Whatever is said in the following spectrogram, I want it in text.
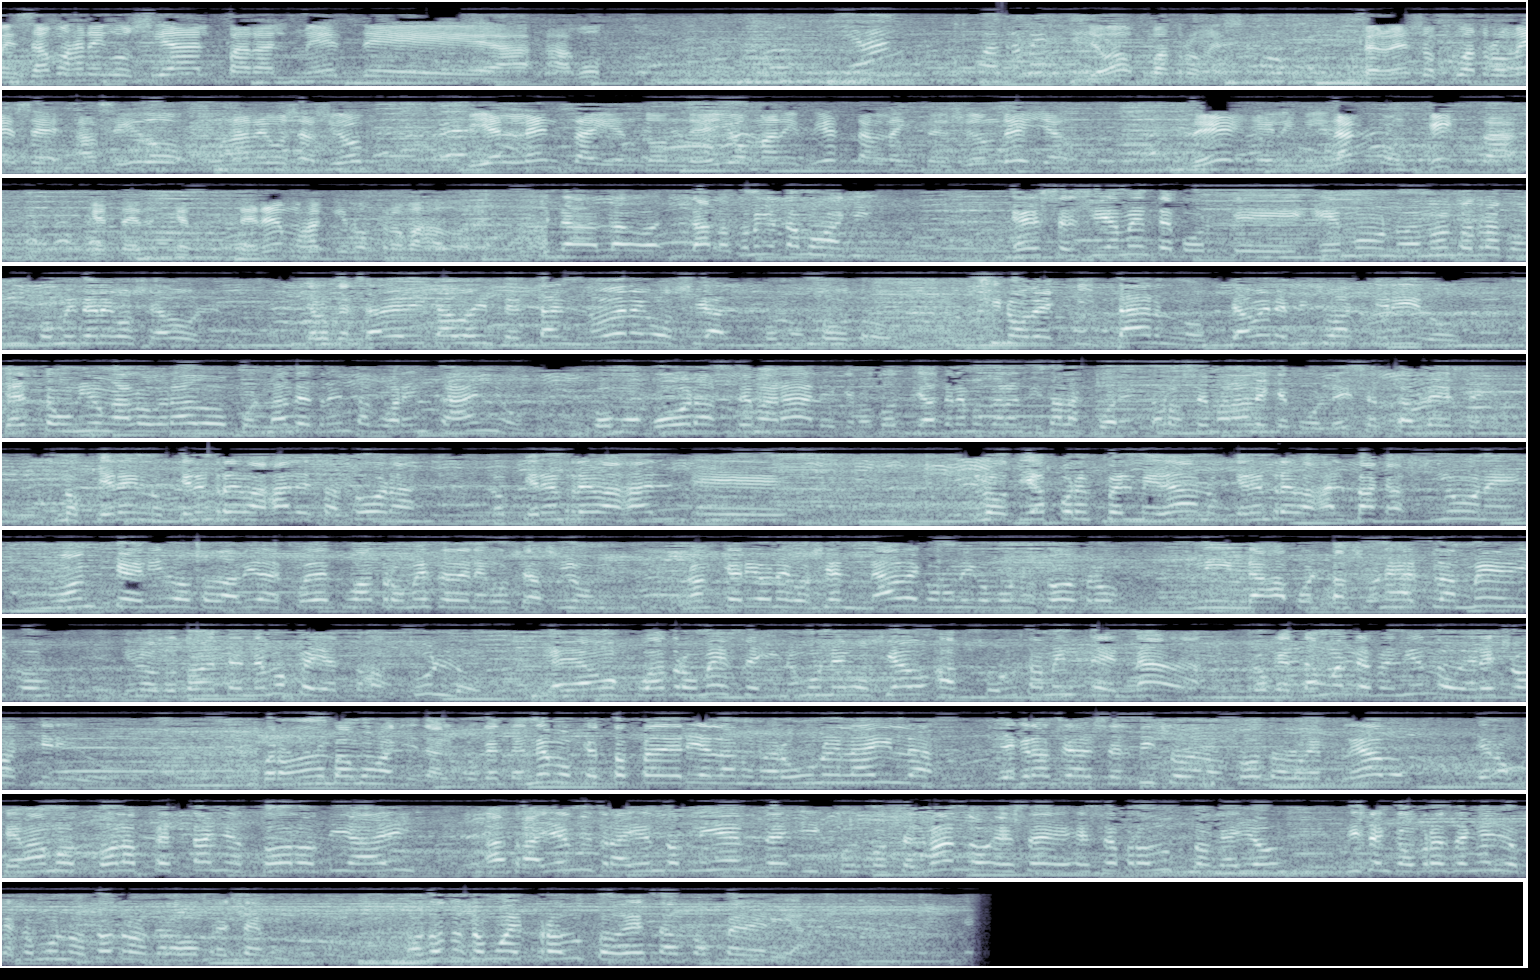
comenzamos a negociar para el mes de agosto. ¿Llevan cuatro meses? Llevamos cuatro meses. Pero en esos cuatro meses ha sido una negociación bien lenta y en donde ellos manifiestan la intención de ellas de eliminar conquistas que, tenemos aquí los trabajadores. La, la, razón que estamos aquí es sencillamente porque hemos, nos hemos encontrado con un comité negociador que lo que se ha dedicado es intentar no de negociar con nosotros, sino de quitarnos ya beneficios adquiridos que esta unión ha logrado por más de 30, 40 años, como horas semanales, que nosotros ya tenemos garantizadas las 40 horas semanales que por ley se establecen, nos quieren, nos quieren rebajar esas horas, nos quieren rebajar eh, los días por enfermedad, nos quieren rebajar vacaciones, no han querido todavía, después de cuatro meses de negociación, no han querido negociar nada económico con nosotros, ni las aportaciones al plan médico, y nosotros entendemos que ya esto es absurdo. Ya llevamos cuatro meses y no hemos negociado absolutamente nada. Lo que estamos es defendiendo derechos adquiridos. Pero no nos vamos a quitar, porque entendemos que esto pediría la número uno en la isla y es gracias al servicio de nosotros, los empleados, que nos quemamos todas las pestañas todos los días ahí, atrayendo y trayendo clientes y conservando ese, ese producto que ellos dicen que ofrecen ellos, que somos nosotros los que los ofrecemos. Nosotros somos el producto de esta hospedería.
